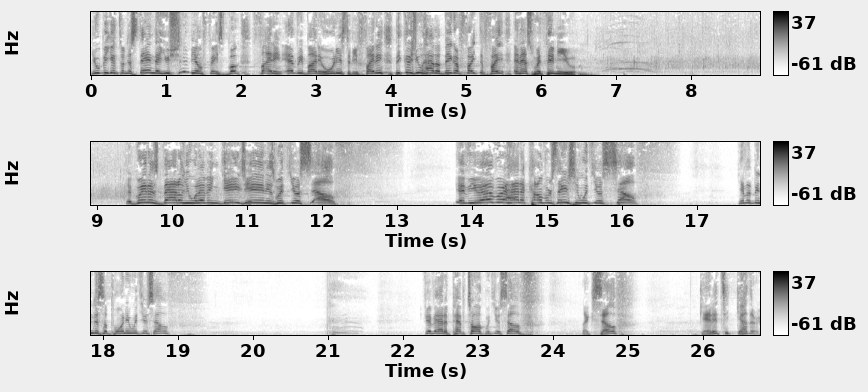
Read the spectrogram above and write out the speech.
You begin to understand that you shouldn't be on Facebook fighting everybody who needs to be fighting because you have a bigger fight to fight and that's within you. The greatest battle you will ever engage in is with yourself. Have you ever had a conversation with yourself? You ever been disappointed with yourself? If you ever had a pep talk with yourself, like self, get it together.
